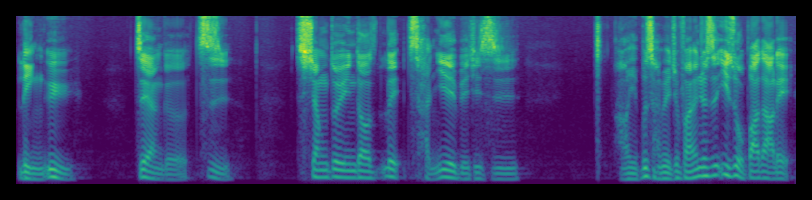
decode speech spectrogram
领域这两个字相对应到类产业别，其实啊也不是产业，就反正就是艺术有八大类，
